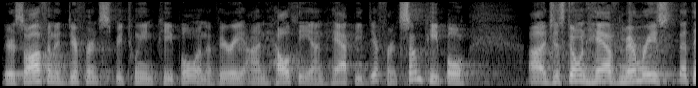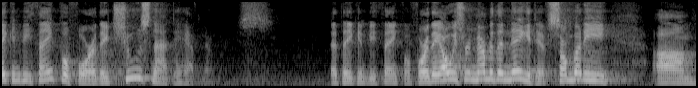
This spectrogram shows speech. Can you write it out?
there's often a difference between people and a very unhealthy, unhappy difference. Some people uh, just don't have memories that they can be thankful for. They choose not to have memories that they can be thankful for. They always remember the negative. Somebody, um,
